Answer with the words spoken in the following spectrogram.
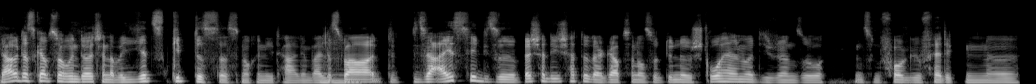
Ja, aber das gab's auch in Deutschland, aber jetzt gibt es das noch in Italien, weil das Mhm. war d- dieser Eistee, diese Becher, die ich hatte, da gab's dann auch so dünne Strohhelme, die du dann so in so einen vorgefertigten, äh,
